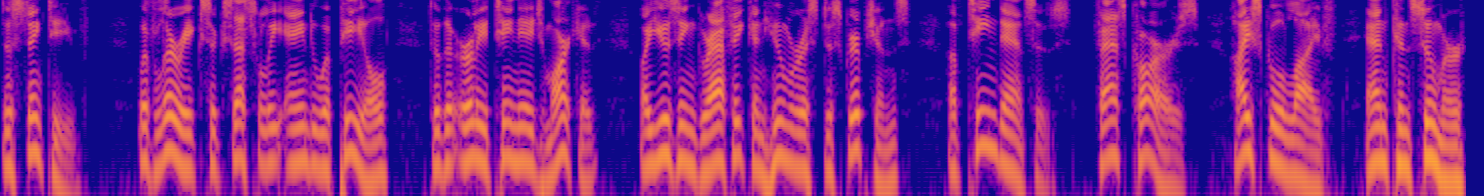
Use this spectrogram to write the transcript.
distinctive, with lyrics successfully aimed to appeal to the early teenage market by using graphic and humorous descriptions of teen dances, fast cars, high school life, and consumer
